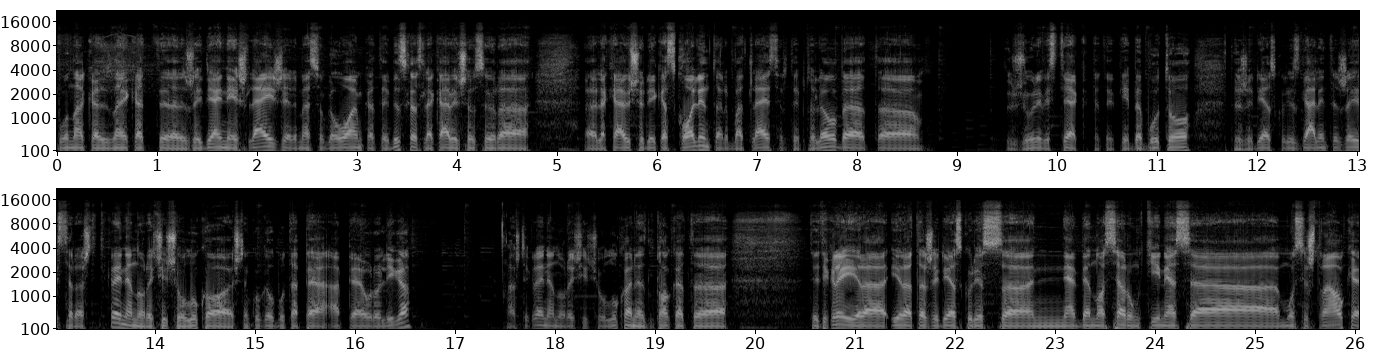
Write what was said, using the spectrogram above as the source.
būna, kad, žinai, kad žaidėjai neišleidžia ir mes jau galvojam, kad tai viskas, Lekavičius yra, Lekavičius reikia skolinti arba atleisti ir taip toliau, bet uh, žiūri vis tiek, kad ir kaip bebūtų, tai žaidėjas, kuris galinti žaisti ir aš tikrai nenurašyčiau Luko, aš neku galbūt apie, apie Eurolygą, aš tikrai nenurašyčiau Luko, nes to, kad uh, Tai tikrai yra, yra tas žaidėjas, kuris ne vienose rungtynėse mus ištraukė,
